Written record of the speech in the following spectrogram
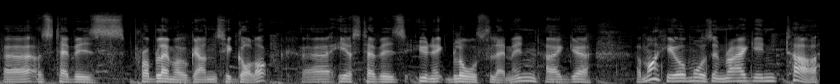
uh, ystefys problem o gan sy golog uh, hiestevis unig blåslemmin hag uh, mahi o mors yn rhag un ta.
